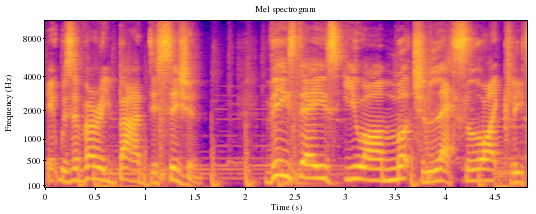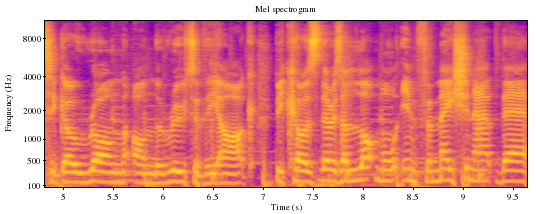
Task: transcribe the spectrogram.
It was a very bad decision. These days, you are much less likely to go wrong on the route of the Arc because there is a lot more information out there.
